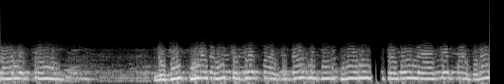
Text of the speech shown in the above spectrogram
ਗੱਲ ਤੇ ਮਜੀਠੀਆ ਦਾ ਵੀ ਕਿਤੇ ਭੱਜਦਾ, ਮਜੀਠੀਆ ਨੂੰ ਜਦੋਂ ਲੈ ਕੇ ਭੱਜਣਾ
